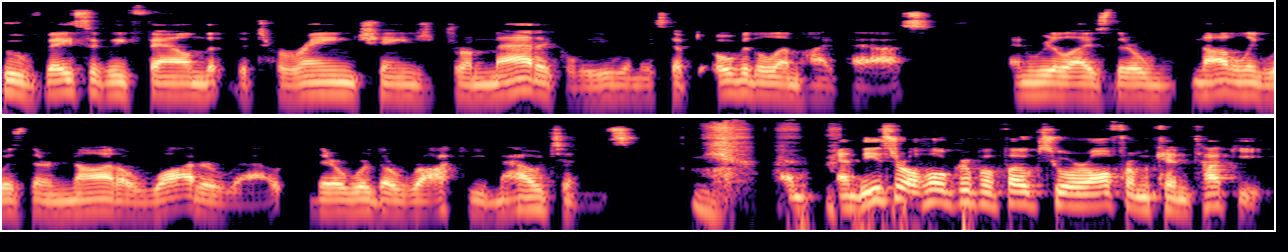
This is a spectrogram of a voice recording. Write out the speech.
who basically found that the terrain changed dramatically when they stepped over the Lemhi Pass and realized there not only was there not a water route, there were the Rocky Mountains. and, and these are a whole group of folks who are all from Kentucky.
